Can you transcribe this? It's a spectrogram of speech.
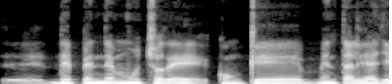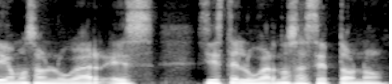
eh, depende mucho de con qué mentalidad llegamos a un lugar, es si este lugar nos acepta o no.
